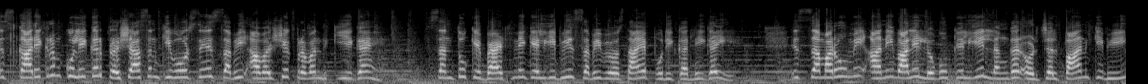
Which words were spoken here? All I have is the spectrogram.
इस कार्यक्रम को लेकर प्रशासन की ओर से सभी आवश्यक प्रबंध किए गए हैं। संतों के बैठने के लिए भी सभी व्यवस्थाएँ पूरी कर ली गई। है इस समारोह में आने वाले लोगों के लिए लंगर और जलपान की भी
